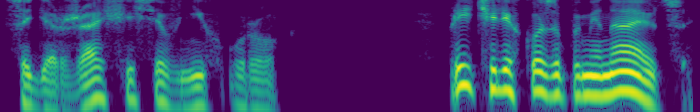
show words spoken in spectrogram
содержащийся в них урок. Притчи легко запоминаются,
